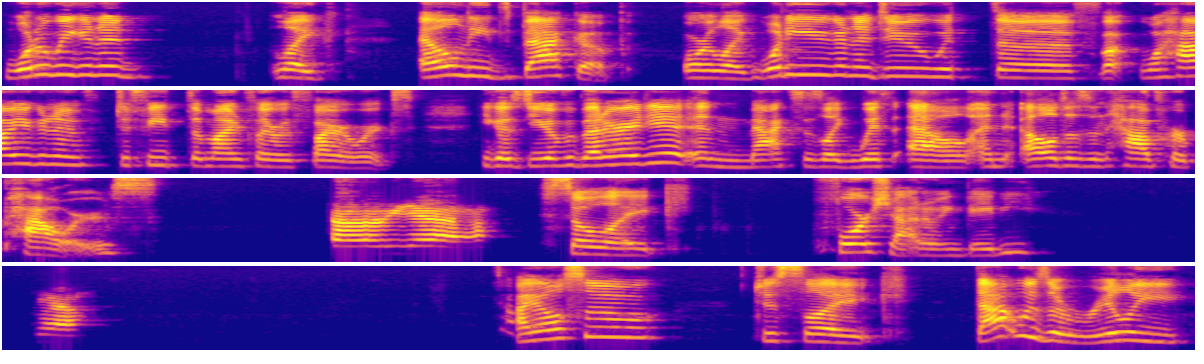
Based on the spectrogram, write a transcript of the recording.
"What are we gonna like? Elle needs backup." Or like, what are you gonna do with the? Well, how are you gonna defeat the mind flayer with fireworks? He goes, "Do you have a better idea?" And Max is like, "With Elle, and Elle doesn't have her powers." Oh yeah, So like, foreshadowing, baby. yeah. I also just like that was a really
